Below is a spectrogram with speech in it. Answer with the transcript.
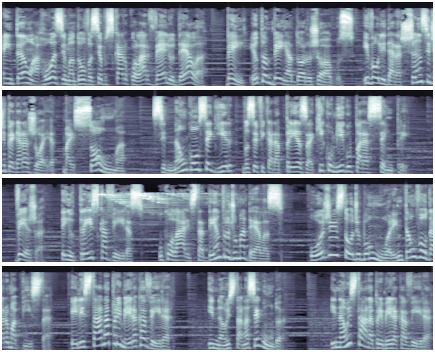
Então a Rose mandou você buscar o colar velho dela? Bem, eu também adoro jogos e vou lhe dar a chance de pegar a joia, mas só uma. Se não conseguir, você ficará presa aqui comigo para sempre. Veja, tenho três caveiras. O colar está dentro de uma delas. Hoje estou de bom humor, então vou dar uma pista. Ele está na primeira caveira e não está na segunda. E não está na primeira caveira.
